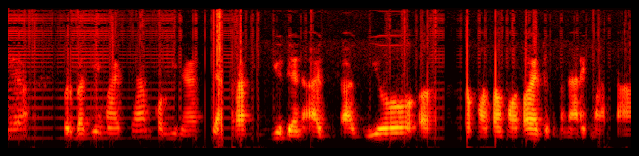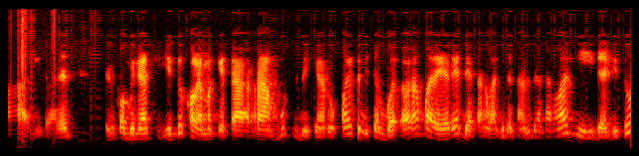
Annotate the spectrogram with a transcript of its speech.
ya berbagai macam kombinasi antara video dan audio uh, foto-foto yang cukup menarik mata gitu. Dan dan kombinasi itu kalau emang kita ramu sedemikian rupa itu bisa membuat orang pada akhirnya datang lagi datang lagi datang lagi. Dan itu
